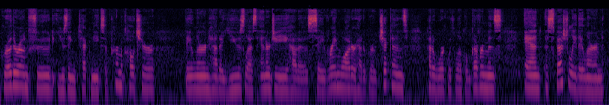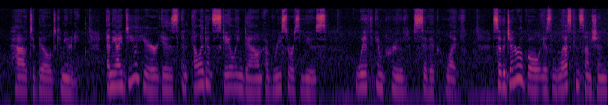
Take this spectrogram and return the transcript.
grow their own food using techniques of permaculture. They learn how to use less energy, how to save rainwater, how to grow chickens, how to work with local governments, and especially they learn how to build community. And the idea here is an elegant scaling down of resource use with improved civic life. So the general goal is less consumption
